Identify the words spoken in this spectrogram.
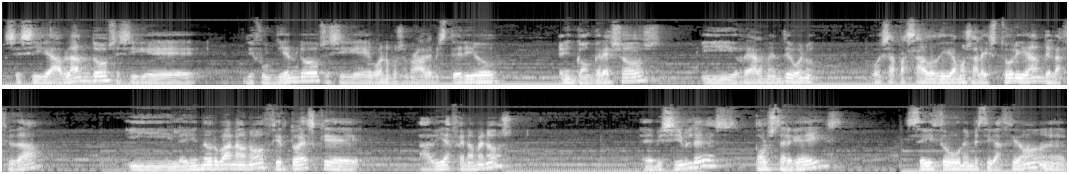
se sigue hablando, se sigue difundiendo, se sigue, bueno, pues en Hora de Misterio, en congresos y realmente, bueno, pues ha pasado, digamos, a la historia de la ciudad y leyenda urbana o no, cierto es que había fenómenos eh, visibles, poltergeist, se hizo una investigación eh,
